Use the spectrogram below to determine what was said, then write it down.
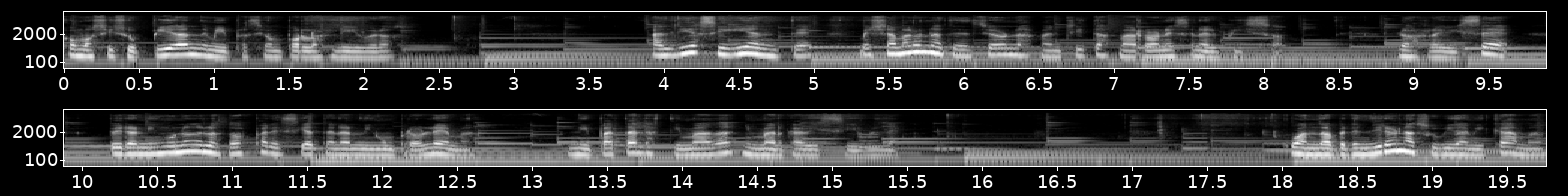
como si supieran de mi pasión por los libros. Al día siguiente me llamaron la atención unas manchitas marrones en el piso. Los revisé, pero ninguno de los dos parecía tener ningún problema, ni patas lastimadas ni marca visible. Cuando aprendieron a subir a mi cama,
